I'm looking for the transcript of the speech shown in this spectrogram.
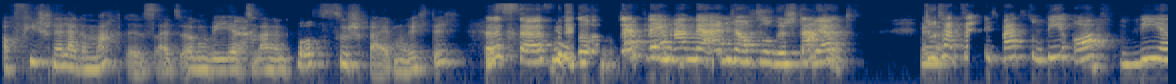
auch viel schneller gemacht ist, als irgendwie jetzt lange einen Post zu schreiben, richtig? Ist das. So, deswegen haben wir eigentlich auch so gestartet. Du tatsächlich, weißt du, wie oft wir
